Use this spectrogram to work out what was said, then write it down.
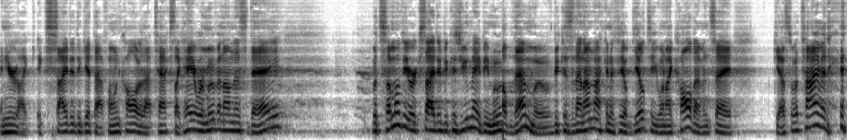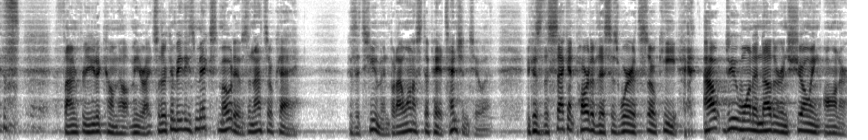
and you're like excited to get that phone call or that text, like, hey, we're moving on this day. But some of you are excited because you may be moving, help them move, because then I'm not going to feel guilty when I call them and say, guess what time it is? it's time for you to come help me, right? So there can be these mixed motives, and that's okay because it's human, but I want us to pay attention to it. Because the second part of this is where it's so key. Outdo one another in showing honor.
